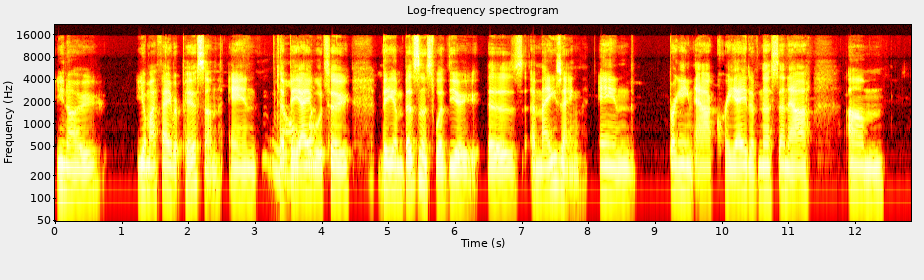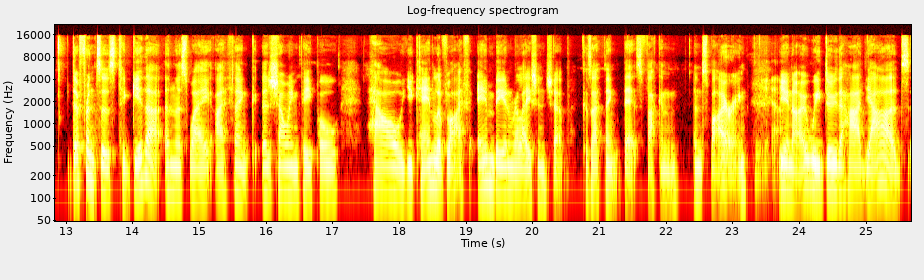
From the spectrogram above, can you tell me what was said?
you know, you're my favorite person. And to be able to be in business with you is amazing. And bringing our creativeness and our um, differences together in this way, I think, is showing people how you can live life and be in relationship. Because I think that's fucking inspiring. Yeah. You know, we do the hard yards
